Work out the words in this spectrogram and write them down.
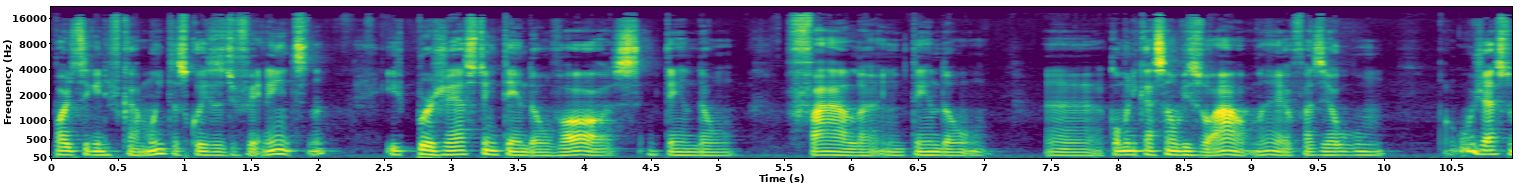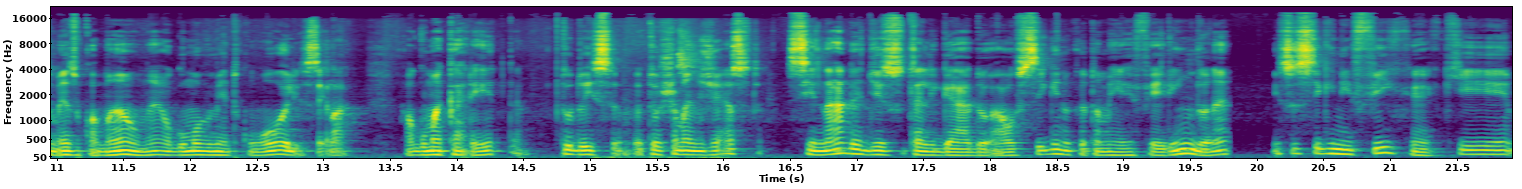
pode significar muitas coisas diferentes, né? e por gesto entendam voz, entendam fala, entendam uh, comunicação visual, né? Eu fazer algum, algum gesto mesmo com a mão, né? Algum movimento com o olho, sei lá, alguma careta. Tudo isso eu estou chamando de gesto. Se nada disso está ligado ao signo que eu estou me referindo, né? Isso significa que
